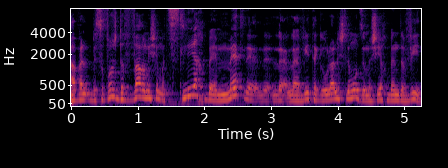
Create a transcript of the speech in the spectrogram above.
אבל בסופו של דבר מי שמצליח באמת להביא את הגאולה לשלמות זה משיח בן דוד.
